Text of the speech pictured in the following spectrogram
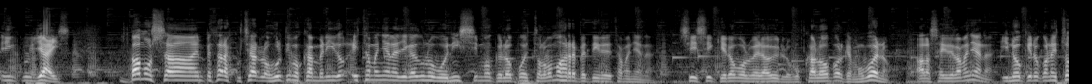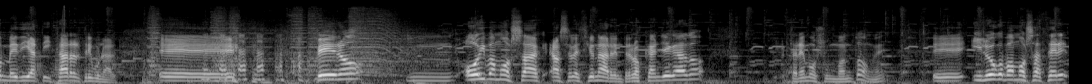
incluyáis. Vamos a empezar a escuchar los últimos que han venido. Esta mañana ha llegado uno buenísimo que lo he puesto. Lo vamos a repetir esta mañana. Sí, sí, quiero volver a oírlo. Búscalo porque es muy bueno. A las 6 de la mañana. Y no quiero con esto mediatizar al tribunal. Eh, pero mm, hoy vamos a, a seleccionar entre los que han llegado. Tenemos un montón, ¿eh? Eh, y luego vamos a hacer,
